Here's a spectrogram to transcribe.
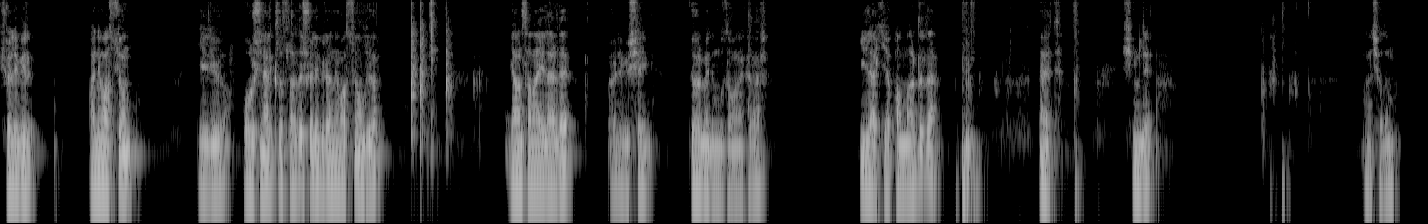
Şöyle bir animasyon geliyor. Orijinal kılıflarda şöyle bir animasyon oluyor. Yan sanayilerde öyle bir şey görmedim bu zamana kadar. İlla ki yapan vardır da. Evet. Şimdi açalım.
